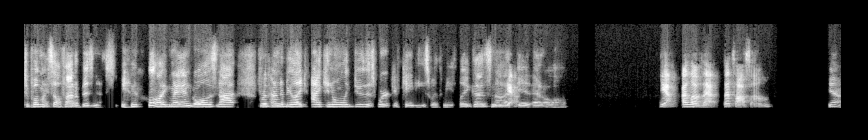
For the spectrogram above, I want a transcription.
to put myself out of business. You know, like my end goal is not for them to be like, I can only do this work if Katie's with me. Like that's not yeah. it at all. Yeah, I love that. That's awesome. Yeah.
